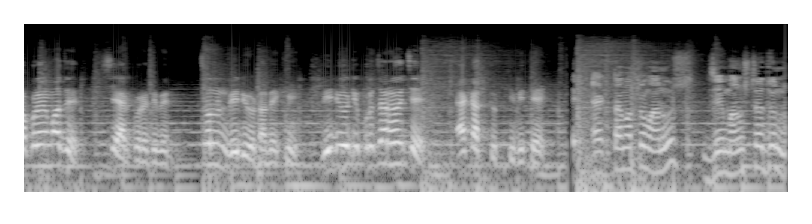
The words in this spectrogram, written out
সকলের মাঝে শেয়ার করে দিবেন। চলুন ভিডিওটা দেখি। ভিডিওটি প্রচার হয়েছে একাত্তর টিভিতে। একটা মাত্র মানুষ যে মানুষটার জন্য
